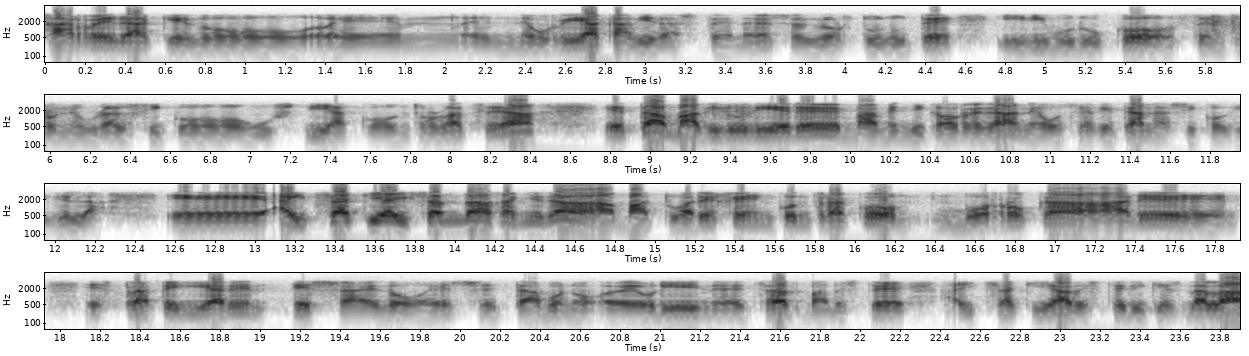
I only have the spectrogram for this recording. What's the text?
jarrerak edo e, neurriak adierazten, ez? lortu dute hiriburuko zentro neuralgiko guztiak kontrolatzea, eta badirudi ere ba mendik aurrera negoziaketan hasiko direla. E, aitzakia izan da gainera batuaregen kontrako borrokaaren estrategiaren esa edo, ez? Eta bueno, e, hori netzat ba beste aitzakia besterik ez dala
